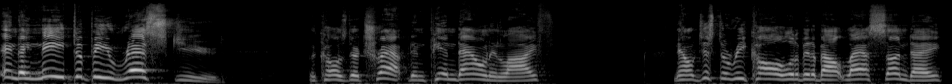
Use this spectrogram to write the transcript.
and they need to be rescued because they're trapped and pinned down in life. Now, just to recall a little bit about last Sunday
